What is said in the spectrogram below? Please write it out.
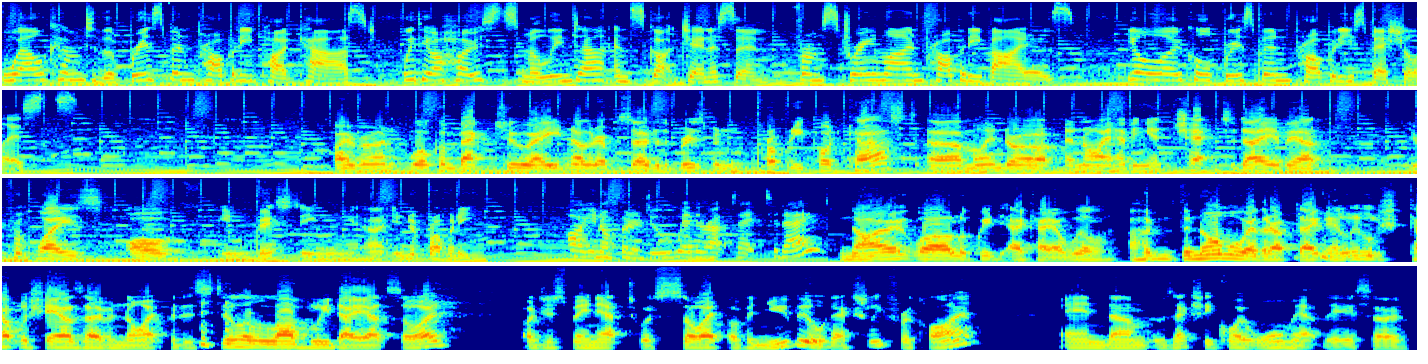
Welcome to the Brisbane Property Podcast with your hosts Melinda and Scott Jennison from Streamline Property Buyers, your local Brisbane property specialists. Hi everyone, welcome back to a, another episode of the Brisbane Property Podcast. Uh, Melinda and I are having a chat today about different ways of investing uh, into property. Oh, you're not going to do a weather update today? No, well, look, we okay. I will. Um, the normal weather update. A little couple of showers overnight, but it's still a lovely day outside. I've just been out to a site of a new build actually for a client, and um, it was actually quite warm out there. So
